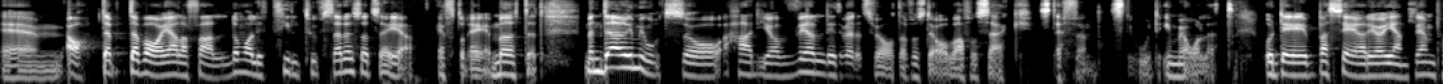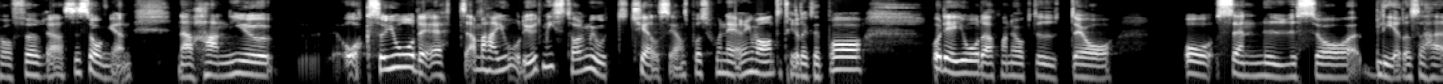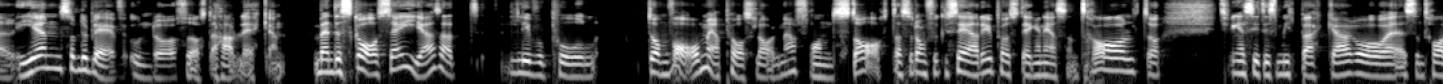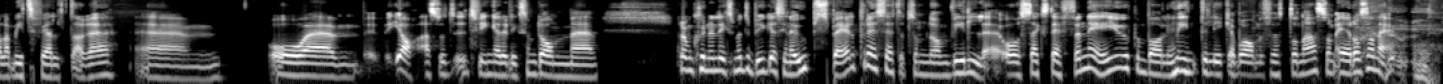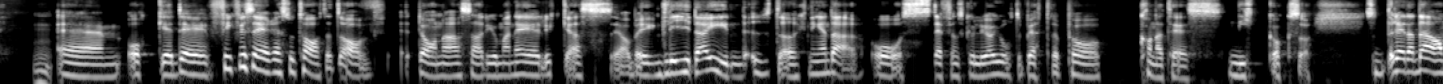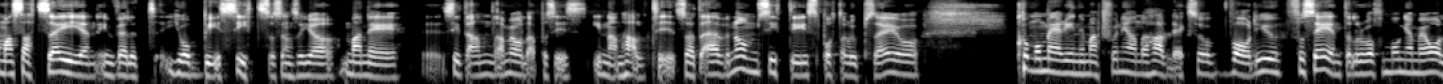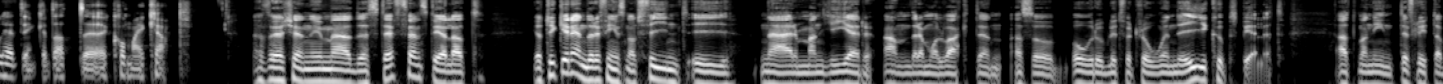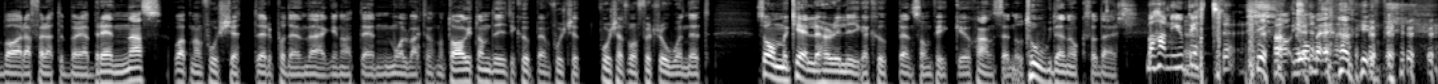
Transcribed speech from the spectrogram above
Ehm, ja, det, det var i alla fall, de var lite tilltufsade så att säga efter det mötet. Men däremot så hade jag väldigt, väldigt svårt att förstå varför Zack Steffen stod i målet. Och det baserade jag egentligen på förra säsongen när han ju också gjorde ett, ja men han gjorde ju ett misstag mot Chelsea, hans positionering var inte tillräckligt bra och det gjorde att man åkte ut då och sen nu så blir det så här igen som det blev under första halvleken. Men det ska sägas att Liverpool, de var mer påslagna från start. Alltså de fokuserade ju på att stänga ner centralt och tvinga Citys mittbackar och eh, centrala mittfältare. Um, och um, ja, alltså tvingade liksom dem Uh, de kunde liksom inte bygga sina uppspel på det sättet som de ville. Och Zack Steffen är ju uppenbarligen inte lika bra med fötterna som Ederson är. Mm. Ehm, och det fick vi se resultatet av då när Sadio Mané lyckas ja, glida in utökningen där. Och Steffen skulle ju ha gjort det bättre på Konates nick också. Så redan där har man satt sig i en, en väldigt jobbig sits och sen så gör Mané eh, sitt andra mål där precis innan halvtid. Så att även om City spottar upp sig och kommer mer in i matchen i andra halvlek så var det ju för sent, eller det var för många mål helt enkelt att eh, komma ikapp. Alltså jag känner ju med Steffens del att jag tycker ändå det finns något fint i när man ger andra målvakten alltså orubbligt förtroende i kuppspelet. Att man inte flyttar bara för att det börjar brännas och att man fortsätter på den vägen och att den målvakten som har tagit dem dit i kuppen fortsatt, fortsatt får förtroendet som Kelleher i ligacupen som fick eh, chansen och tog den också där. Men han är ju bättre. Ja, ja, men, är ju-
